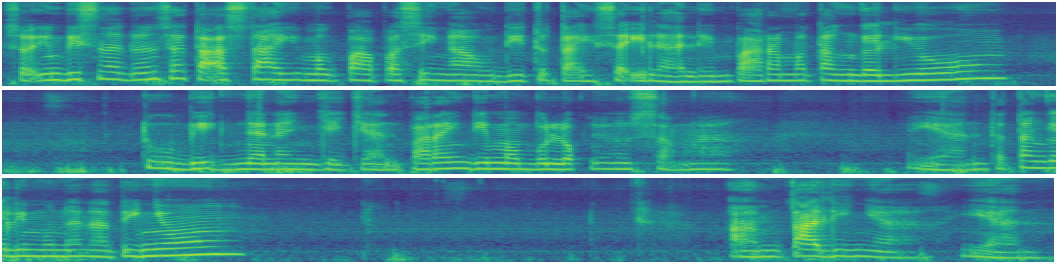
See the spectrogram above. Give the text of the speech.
So, imbis na dun sa taas tayo magpapasingaw, dito tayo sa ilalim para matanggal yung tubig na nandiyan dyan para hindi mabulok yung sanga. Ayan, tatanggalin muna natin yung um, tali niya. Ayan.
